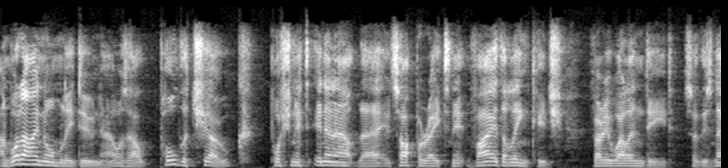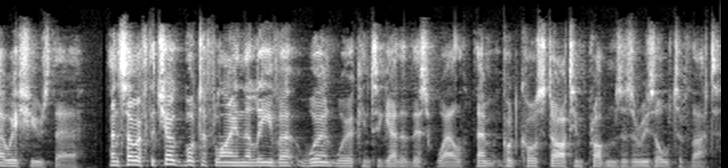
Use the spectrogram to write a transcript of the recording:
And what I normally do now is I'll pull the choke, pushing it in and out there, it's operating it via the linkage very well indeed, so there's no issues there. And so if the choke butterfly and the lever weren't working together this well, then it could cause starting problems as a result of that.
